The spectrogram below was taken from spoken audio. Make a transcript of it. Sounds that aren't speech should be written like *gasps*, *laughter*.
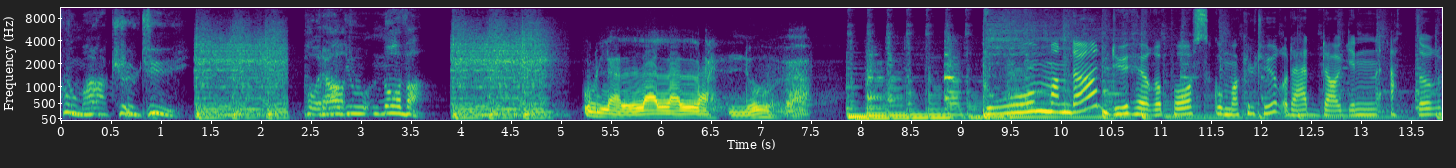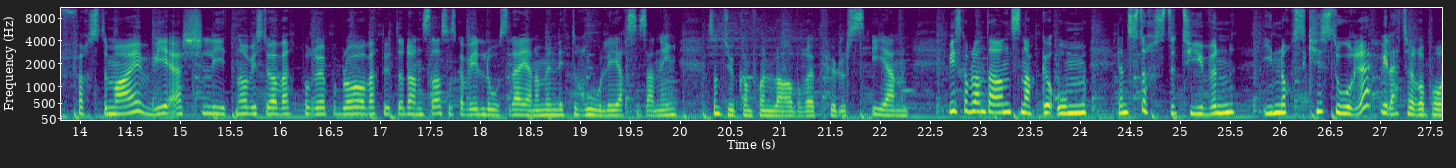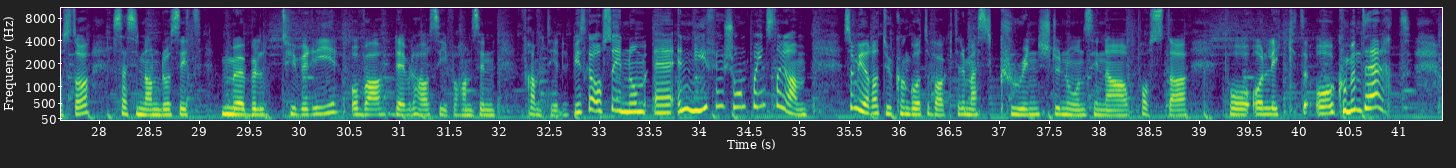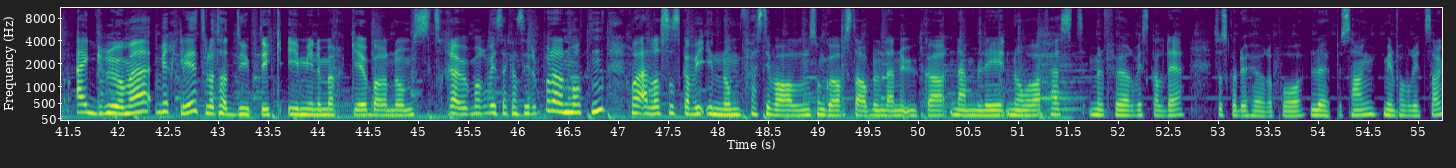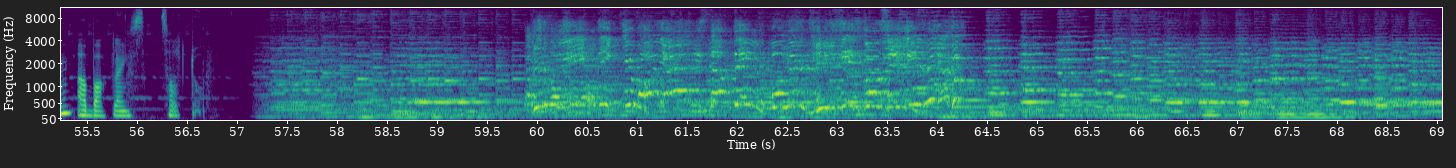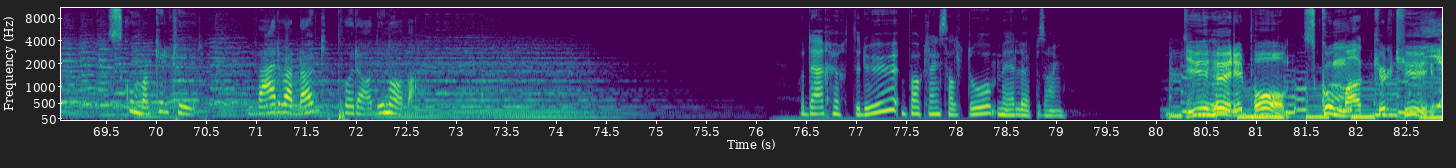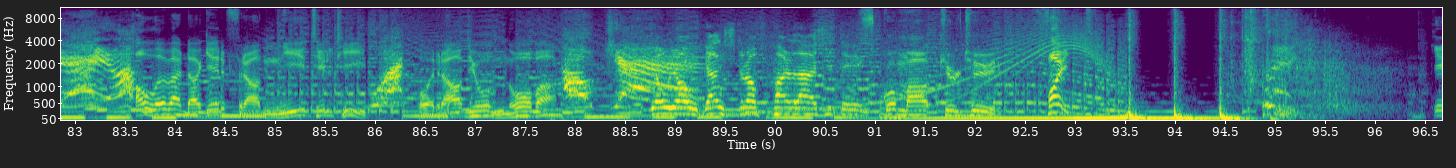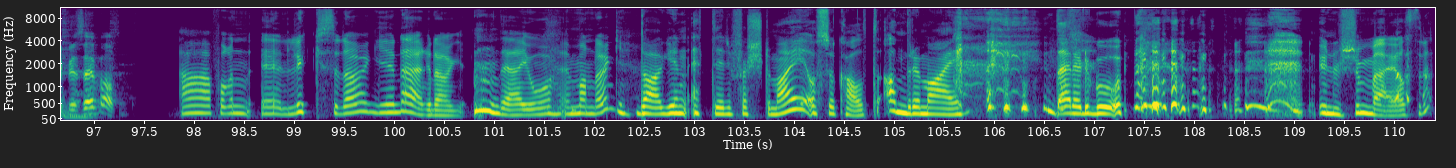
Skumma kultur. På Radio Nova. O-la-la-la-la Nova. God mandag. Du hører på Skumma kultur, og det er dagen etter 1. mai. Vi er slitne, og hvis du har vært på Rød på blå og vært ute og dansa, så skal vi lose deg gjennom en litt rolig jazzesending, sånn at du kan få en lavere puls igjen. Vi skal annet snakke om den største tyven i norsk historie, vil jeg tørre å påstå. Cezinando sitt møbeltyveri, og hva det vil ha å si for hans framtid. Vi skal også innom eh, en ny funksjon på Instagram, som gjør at du kan gå tilbake til det mest cringe du noensinne har posta på og likt og kommentert. Jeg gruer meg virkelig til å ta et dypdykk i mine mørke barndomstraumer, hvis jeg kan si det på den måten. Og ellers så skal vi innom festivalen som går av stabelen denne uka, nemlig Novafest. Men før vi skal det, så skal du høre på Løpesang, min favorittsang, av Baklengs Salto. Du vet ikke hva jeg er i stand til! Både fysisk og psykisk! Skumma kultur. Hver hverdag på Radio Nova. Og der hørte du Baklengs Salto med løpesang. Du hører på Skumma kultur. Alle hverdager fra ny til ti. På Radio Nova. Yo, yo, gangsteropp, paradise Skumma kultur, fight! Keep it safe, ass. Ah, for en eh, lyksedag det er i dag. *clears throat* Det er jo mandag. Dagen etter 1. mai, også kalt 2. mai. *laughs* Der er du god. *laughs* Unnskyld meg, Astrid.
